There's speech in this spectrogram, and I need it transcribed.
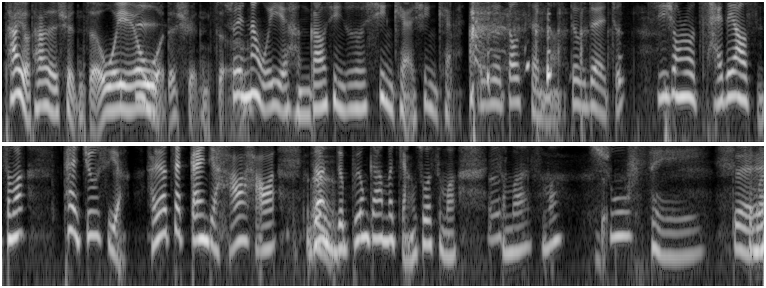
他有他的选择，我也有我的选择。所以那我也很高兴，就说信起来，信凯，就是都省了，对不对？就鸡胸肉柴的要死，什么太 juicy 啊，还要再干一点，好啊好啊，你知道嗯你就不用跟他们讲说什么什么什么。疏肥，对什么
